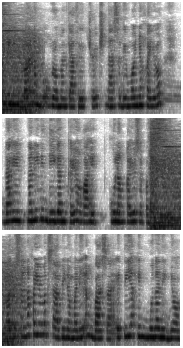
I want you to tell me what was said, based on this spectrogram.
Aaminin ba ng buong Roman Catholic Church na sa demonyo kayo dahil naninindigan kayo kahit kulang kayo sa pagsisuri? Bago sana kayo magsabi na mali ang basa, e tiyakin muna ninyo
